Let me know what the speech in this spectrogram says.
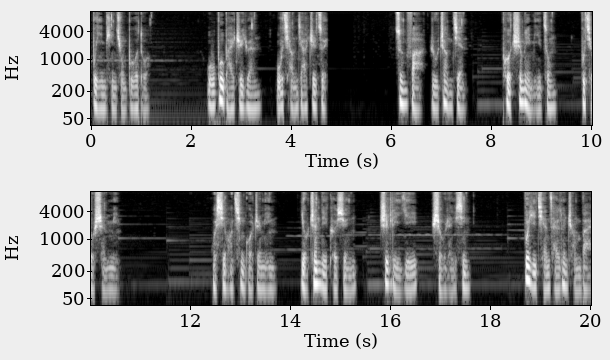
不因贫穷剥夺，无不白之冤，无强加之罪。尊法如仗剑，破魑魅迷踪，不求神明。我希望庆国之民，有真理可循，知礼仪，守人心，不以钱财论成败。”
